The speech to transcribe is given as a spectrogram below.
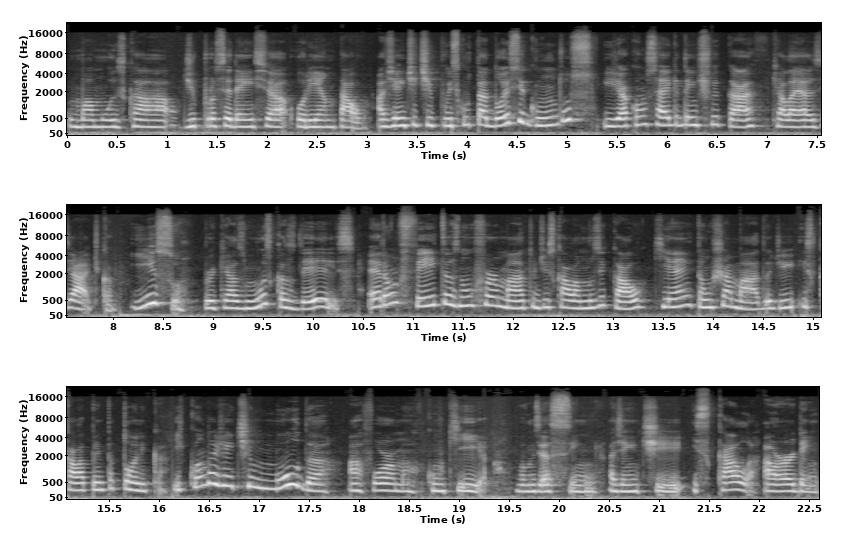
uma música de procedência oriental. A gente, tipo, escuta dois segundos e já consegue identificar que ela é asiática. Isso porque as músicas deles eram feitas num formato de escala musical que é então chamada de escala pentatônica. E quando a gente muda a forma com que, vamos dizer assim, a gente escala a ordem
